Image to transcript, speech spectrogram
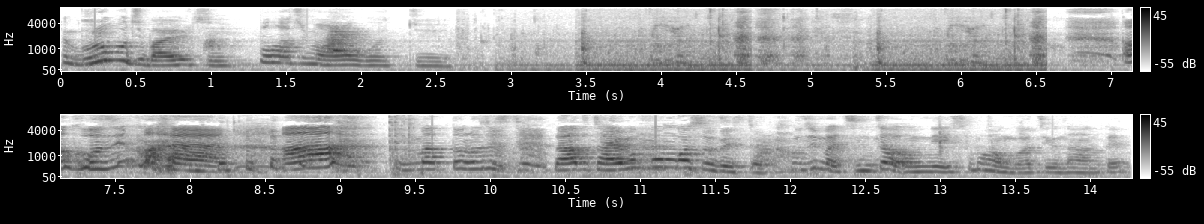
그냥 물어보지 말지. 뭐 하지 말라고 했지. 아 거짓말. 아 입맛 떨어졌어. 나도 잘못 본 걸 수도 있어. 거짓말 진짜 언니 스포한 거야 지금 나한테?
